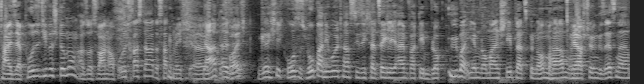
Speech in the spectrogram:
Teil sehr positive Stimmung. Also es waren auch Ultras da. Das hat mich äh, Ja, also gefreut. richtig großes Lob an die Ultras, die sich tatsächlich einfach den Block über ihrem normalen Stehplatz genommen haben und Ja. da schön gesessen haben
